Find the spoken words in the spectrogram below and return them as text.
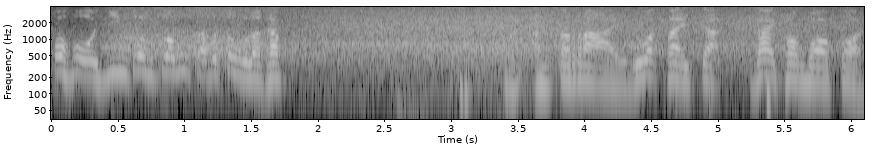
โอ้โห ยิงตรงตัวผู้สาประตูแล้วครับ มันอันตรายหรือว่าใครจะได้ครองบอลก่อน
